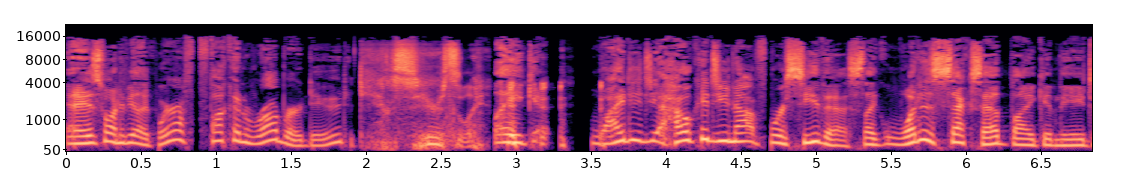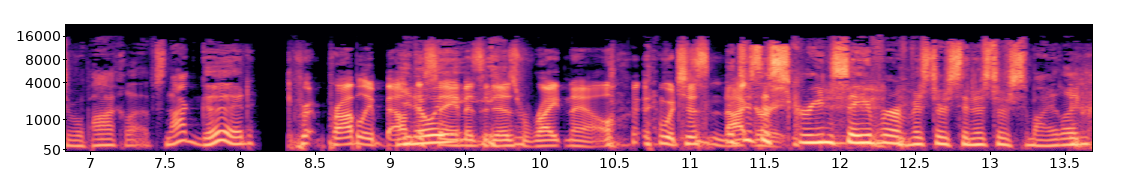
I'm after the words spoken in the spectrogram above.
And I just want to be like, we're a fucking rubber, dude. Yeah, seriously. Like, why did you? How could you not foresee this? Like, what is sex ed like in the age of apocalypse? Not good. Pr- probably about You know, the same it- as it is right now, which is not it's just a screensaver of Mister Sinister smiling.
